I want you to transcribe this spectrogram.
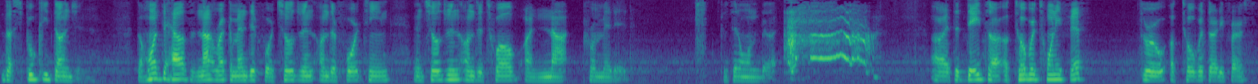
the spooky dungeon. The haunted house is not recommended for children under 14, and children under 12 are not permitted. Because they don't want to be like, ah! Alright, the dates are October 25th through October 31st,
